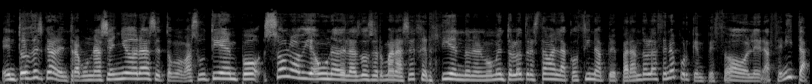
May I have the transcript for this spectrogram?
Entonces, claro, entraba una señora, se tomaba su tiempo, solo había una de las dos hermanas ejerciendo en el momento, la otra estaba en la cocina preparando la cena porque empezó a oler a cenita.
